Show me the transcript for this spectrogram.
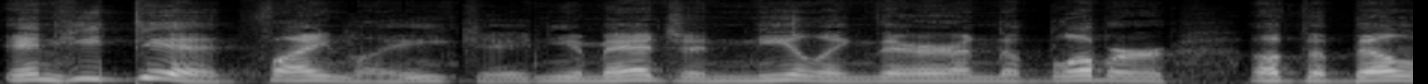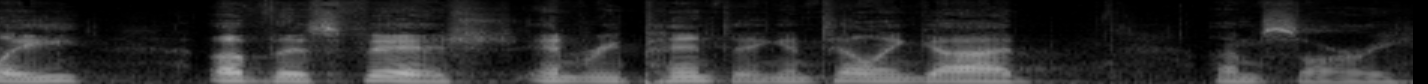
And he did finally. Can you imagine kneeling there in the blubber of the belly of this fish and repenting and telling God, I'm sorry.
